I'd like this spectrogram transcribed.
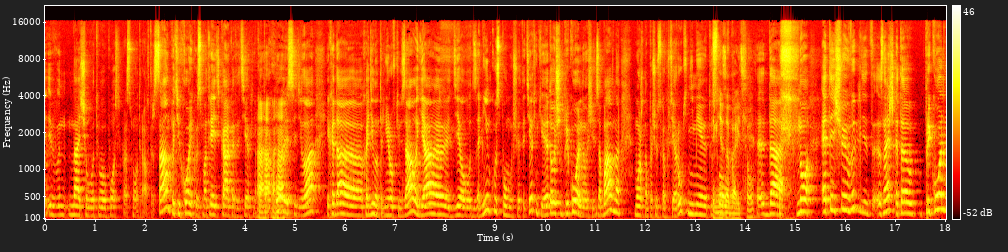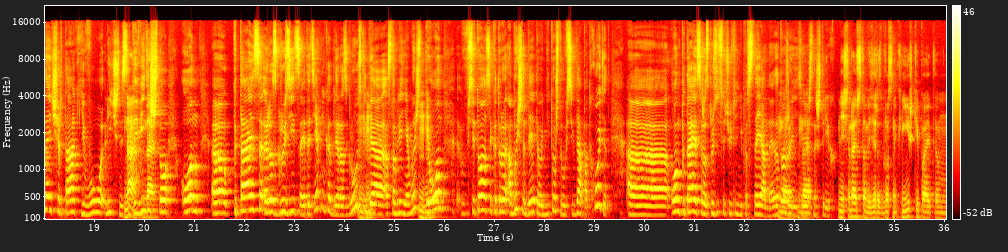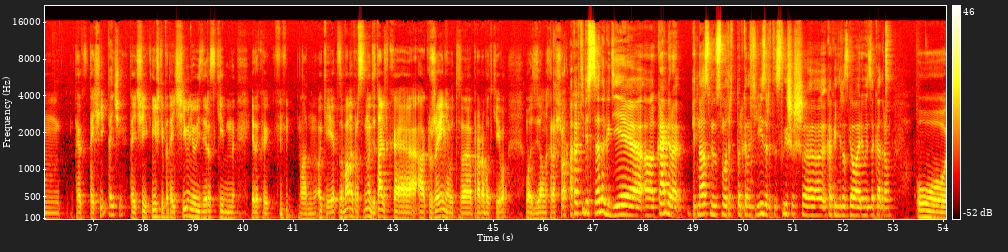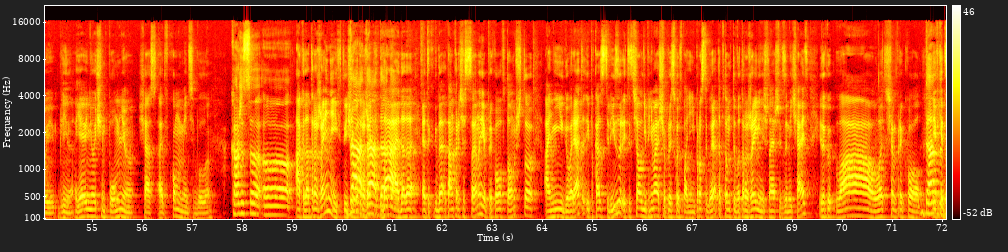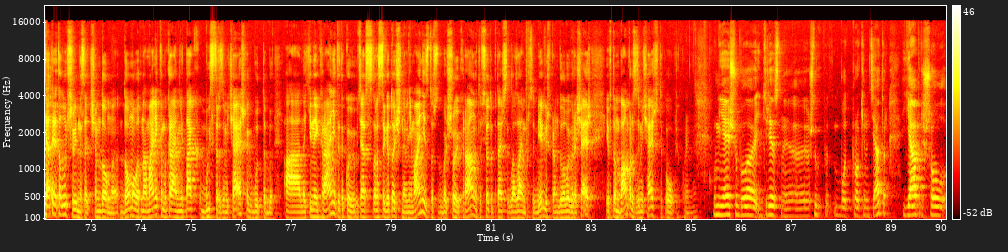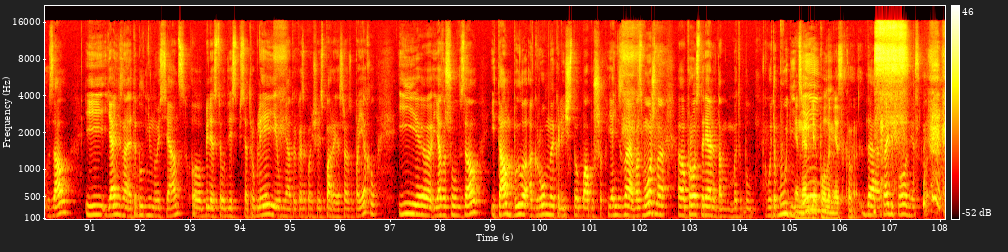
начал вот его после просмотра автор сам потихоньку смотреть, как эта техника Ага, проходит, ага. все дела. И когда ходил на тренировки в зал, я делал вот заминку с помощью этой техники. Это очень прикольно, очень забавно. Можно почувствовать, как у тебя руки не имеют. Ты меня забайтил. Э, Да, но это еще и выглядит, знаешь, это прикольная черта к его личности. Да, Ты видишь, да. что он э, пытается разгрузиться. Это техника для разгрузки, Мгм. для ослабления мышц, и Мгм. он в ситуации, которая обычно для этого не то чтобы всегда подходит, э, он пытается разгрузиться чуть ли не постоянно. Это Да, тоже да. интересный штрих. Мне очень нравится, что там везде разбросаны книжки, поэтому... Как тайчи? Тайчи. Тайчи, книжки по тайчи у него везде раскиданы. Я такой, ладно, окей, это забавно, просто, ну, деталь такая а, окружение, вот, э, проработки его. Вот, сделано хорошо. А как тебе сцена, где э, камера 15 минут смотрит только на телевизор, ты слышишь, э, как они разговаривают за кадром? Ой, блин, а я ее не очень помню сейчас. А это в каком моменте было? Кажется... Э... А, когда отражение их, ты еще да, в отражении? Да, да, да, да, да, да. Это когда, там, короче, сцена, и прикол в том, что они говорят и показывают телевизор, и ты сначала не понимаешь, что происходит в плане, они просто говорят, а потом ты в отражении начинаешь их замечать, и такой, вау, вот в чем прикол. Да, и в кинотеатре да. это лучше видно, кстати, чем дома. Дома вот на маленьком экране не так быстро замечаешь, как будто бы, а на киноэкране ты такой, у тебя рассредоточенное внимание, из-за того, что большой экран, это все, ты пытаешься глазами просто бегаешь, прям головой вращаешь, и потом бам, просто замечаешь, и такой, о, прикольно. У меня еще была интересная э, штука вот про кинотеатр. Я пришел в зал, и я не знаю, это был дневной сеанс, билет стоил 250 рублей, и у меня только закончились пары, я сразу поехал. И э, я зашел в зал, и там было огромное количество бабушек. Я не знаю, возможно, э, просто реально там это был какой-то будний Энергия день. Энергия Пола. Да, ради Пола.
